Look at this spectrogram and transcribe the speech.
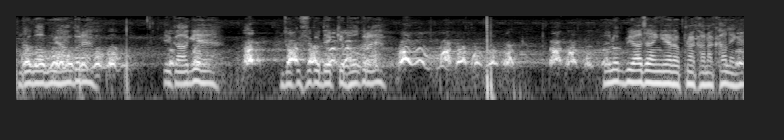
दो बाबू यहाँ पर है, एक आगे है, जो किसी को देख के भोंक रहा है, वो लोग भी आ जाएँगे और अपना खाना खा लेंगे।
